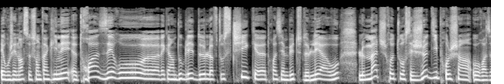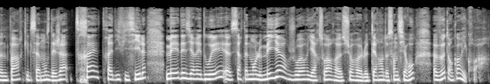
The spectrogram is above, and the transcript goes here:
Les Rouges et Noirs se sont inclinés 3-0 euh, euh, avec un doublé de Loftus-Cheek, euh, troisième but de Leao. Le match retour, c'est jeudi prochain au Roison Park. Il s'annonce déjà très très difficile, mais Désiré Doué, certainement le meilleur joueur hier soir sur le terrain de San Siro veut encore y croire.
